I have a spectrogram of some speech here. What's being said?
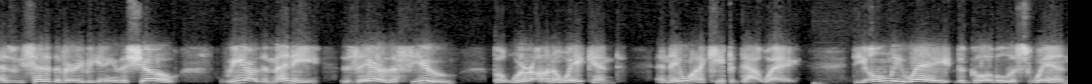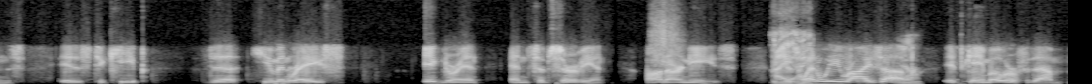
as we said at the very beginning of the show, We are the many, they are the few, but we're unawakened, and they want to keep it that way. The only way the globalist wins is to keep the human race ignorant and subservient on our knees. Because I, I, when we rise up, yeah. it's game over for them.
